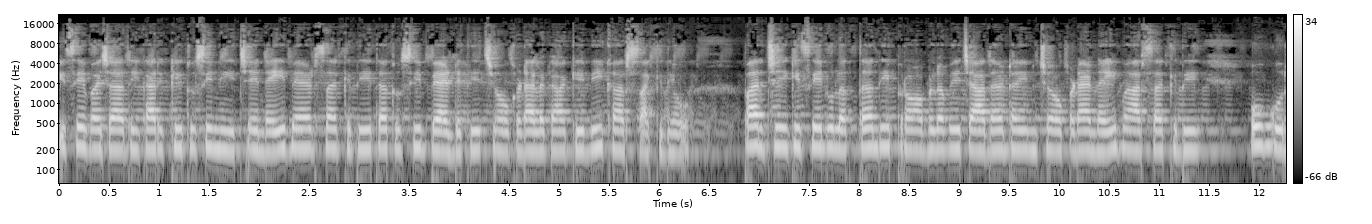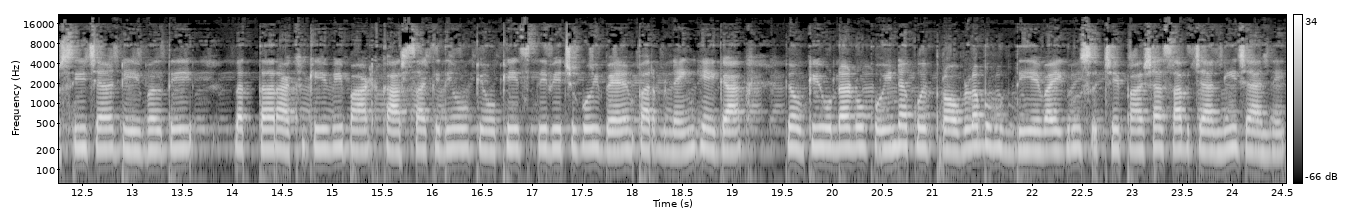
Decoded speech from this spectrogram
ਕਿਸੇ ਵਜ੍ਹਾ ਦੇ ਕਰਕੇ ਤੁਸੀਂ ਨੀਚੇ ਨਹੀਂ ਬੈਠ ਸਕਦੇ ਤਾਂ ਤੁਸੀਂ ਬੈੱਡ ਤੇ ਚੌਕੜਾ ਲਗਾ ਕੇ ਵੀ ਕਰ ਸਕਦੇ ਹੋ। ਪਰ ਜੇ ਕਿਸੇ ਨੂੰ ਲੱਤਾਂ ਦੀ ਪ੍ਰੋਬਲਮ ਹੈ ਜ਼ਿਆਦਾ ਟਾਈਮ ਚੌਕੜਾ ਨਹੀਂ ਮਾਰ ਸਕਦੇ, ਉਹ ਕੁਰਸੀ ਜਾਂ ਟੇਬਲ ਤੇ ਲੱਤਾਂ ਰੱਖ ਕੇ ਵੀ ਪਾਠ ਕਰ ਸਕਦੇ ਹੋ, ਕਿਉਂਕਿ ਇਸ ਦੇ ਵਿੱਚ ਕੋਈ ਵਹਿਮ ਭਰਮ ਨਹੀਂ ਹੈਗਾ, ਕਿਉਂਕਿ ਉਹਨਾਂ ਨੂੰ ਕੋਈ ਨਾ ਕੋਈ ਪ੍ਰੋਬਲਮ ਹੁੰਦੀ ਹੈ। ਵਾਹਿਗੁਰੂ, ਸੱਚੇ ਪਾਤਸ਼ਾਹ ਸਭ ਜਾਣੀ ਜਾਣੇ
